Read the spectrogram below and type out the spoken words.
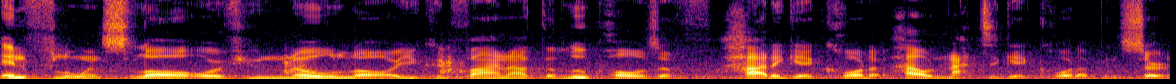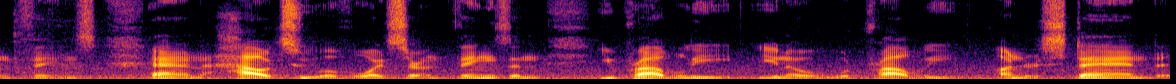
influence law, or if you know law, you can find out the loopholes of how to get caught up, how not to get caught up in certain things, and how to avoid certain things. And you probably, you know, would probably understand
